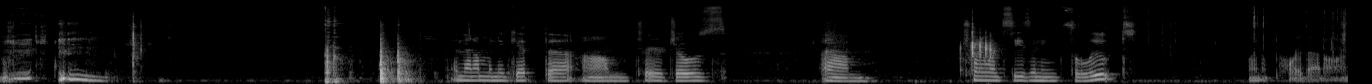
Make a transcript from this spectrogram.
and then I'm going to get the um, Trader Joe's um, 21 Seasoning Salute. I'm going to pour that on.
